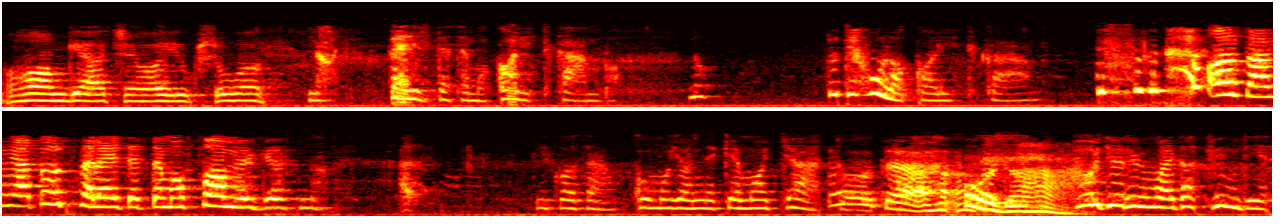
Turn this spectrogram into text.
A hangját se halljuk soha. Na, felítetem a kalitkámba. No, de hol a kalitkám? Az anyját ott felejtettem a fa mögött. Na, hát, igazán komolyan nekem adjátok? Oda. Oda. Hogy örül majd a tündér?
